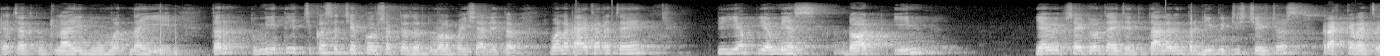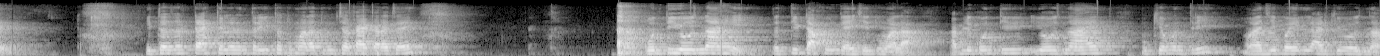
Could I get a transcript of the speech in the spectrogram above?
त्याच्यात कुठलाही दुमत नाही आहे तर तुम्ही ते च- कसं चेक करू शकता जर तुम्हाला पैसे आले तर? तुम्हाला काय करायचं आहे? P F M S dot in या वेबसाईटवर जायचं आहे तिथं आल्यानंतर D B T status track करायचं आहे इथं जर ट्रॅक केल्यानंतर इथं तुम्हाला तुमचं काय करायचं आहे कोणती योजना आहे? तर ती टाकून घ्यायची तुम्हाला. आपली कोणती योजना आहेत? मुख्यमंत्री माझी बहीण लाडकी योजना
